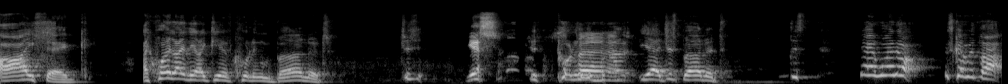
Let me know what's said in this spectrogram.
I think I quite like the idea of calling him Bernard. Just Yes. just calling him Bernard. Bernard. Yeah, just Bernard. Just yeah, why not? Let's go with that.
